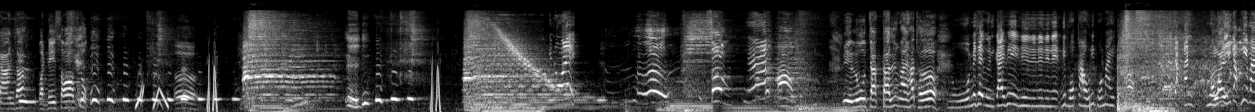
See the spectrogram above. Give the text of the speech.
จารย์ซะหวัดดีซอฟลูกเออพี่นุ้ยส้มนะอ้าวนี่รู้จักกันหรือไงฮะเธอ หนูไม่ใช่อื่นไกลพี่ นี่นี่นี่นี่นี่นี่ผัวเก่า นี่ผัวใหม่รู้จักกัน หนูอะไร หนีจากพี่มา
